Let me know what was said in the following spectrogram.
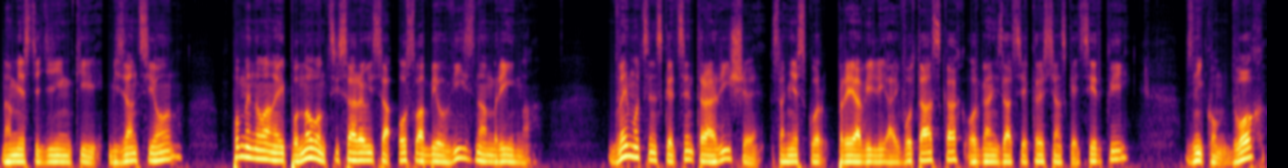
na mieste dedinky Byzancion, pomenovanej po novom cisárovi sa oslabil význam Ríma. Dve mocenské centra ríše sa neskôr prejavili aj v otázkach organizácie kresťanskej cirkvi, vznikom dvoch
